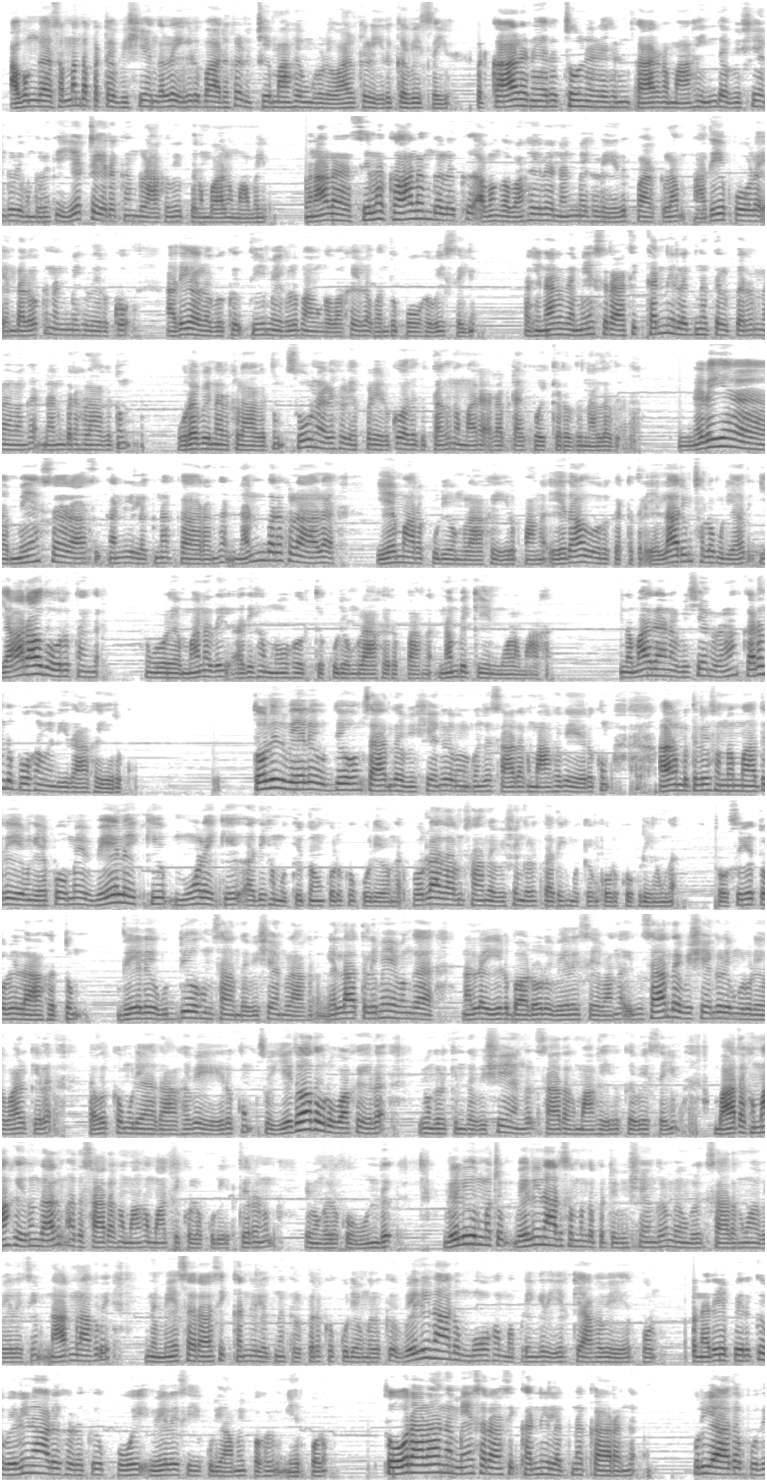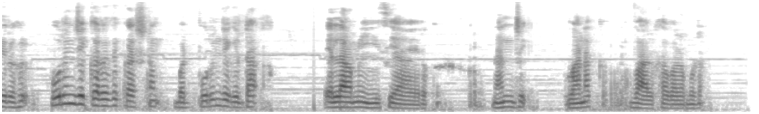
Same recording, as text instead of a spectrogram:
அவங்க சம்பந்தப்பட்ட விஷயங்களில் ஈடுபாடுகள் நிச்சயமாக இவங்களுடைய வாழ்க்கையில் இருக்கவே செய்யும். பட் கால நேர சூழ்நிலைகளின் காரணமாக இந்த விஷயங்கள் இவங்களுக்கு ஏற்ற இறக்கங்களாகவே பெரும்பாலும் அமையும். அதனால் சில காலங்களுக்கு அவங்க வகையில் நன்மைகளை எதிர்பார்க்கலாம். அதே போல் எந்த அளவுக்கு நன்மைகள் இருக்கோ அதே அளவுக்கு தீமைகளும் அவங்க வகையில் வந்து போகவே செய்யும். அதனால் இந்த மேசராசி கன்னி லக்னத்தில் பிறந்தவங்க நண்பர்களாகட்டும் உறவினர்களாகட்டும் சூழ்நிலைகள் எப்படி இருக்கோ அதுக்கு தகுந்த மாதிரி அடாப்ட் ஆகி போய்க்கிறது நல்லது. நிறைய மேச ராசி கன்னி லக்னக்காரங்க நண்பர்களால் ஏமாறக்கூடியவங்களாக இருப்பாங்க. ஏதாவது ஒரு கட்டத்தில் எல்லாரையும் சொல்ல முடியாது. யாராவது ஒருத்தங்க உங்களுடைய மனதை அதிகம் நோகரிக்கக்கூடியவங்களாக இருப்பாங்க நம்பிக்கையின் மூலமாக. இந்த மாதிரியான விஷயங்களெல்லாம் கடந்து போக வேண்டியதாக இருக்கும். தொழில் வேலை உத்தியோகம் சார்ந்த விஷயங்கள் இவங்க கொஞ்சம் சாதகமாகவே இருக்கும். ஆரம்பத்திலே சொன்ன மாதிரி இவங்க எப்போவுமே வேலைக்கு மூளைக்கு அதிக முக்கியத்துவம் கொடுக்கக்கூடியவங்க. பொருளாதாரம் சார்ந்த விஷயங்களுக்கு அதிக முக்கியம் கொடுக்கக்கூடியவங்க. ஸோ சுய தொழிலாகட்டும் வேலை உத்தியோகம் சார்ந்த விஷயங்களாகட்டும் எல்லாத்துலேயுமே இவங்க நல்ல ஈடுபாடோடு வேலை செய்வாங்க. இது சார்ந்த விஷயங்கள் இவங்களுடைய வாழ்க்கையில் தவிர்க்க முடியாததாகவே இருக்கும். ஸோ ஏதாவது ஒரு வகையில் இவங்களுக்கு இந்த விஷயங்கள் சாதகமாக இருக்கவே செய்யும். பாதகமாக இருந்தாலும் அதை சாதகமாக மாற்றிக்கொள்ளக்கூடிய திறனும் இவங்களுக்கு உண்டு. வெளியூர் மற்றும் வெளிநாடு சம்பந்தப்பட்ட விஷயங்களும் இவங்களுக்கு சாதகமாக வேலை செய்யும். நார்மலாகவே இந்த மேச ராசி கன்னி லக்னத்தில் பிறக்கக்கூடியவங்களுக்கு வெளிநாடு மோகம் அப்படிங்கிறது இயற்கையாகவே ஏற்படும். நிறைய பேருக்கு வெளிநாடுகளுக்கு போய் வேலை செய்யக்கூடிய அமைப்புகளும் ஏற்படும். ஸோ ஓவராலாக அந்த மேசராசி கன்னி லக்னக்காரங்க புரியாத புதிர்கள் புரிஞ்சுக்கிறது கஷ்டம் பட் புரிஞ்சுக்கிட்டா எல்லாமே ஈஸியாக இருக்கும். நன்றி வணக்கம் வாழ்க வளமுடன்.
